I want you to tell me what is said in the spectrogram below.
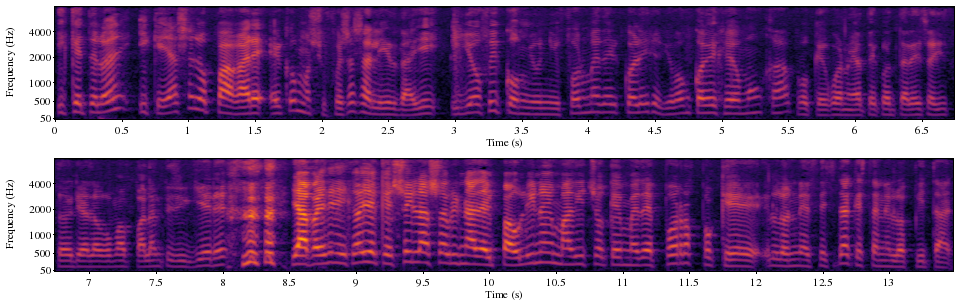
y que te lo den y que ya se lo pagaré. Él como si fuese a salir de allí. Y yo fui con mi uniforme del colegio, que iba a un colegio de monja, porque bueno, ya te contaré esa historia luego más para adelante si quieres. Y aparecí y dije, oye, que soy la sobrina del Paulino y me ha dicho que me des porros porque los necesita que está en el hospital.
